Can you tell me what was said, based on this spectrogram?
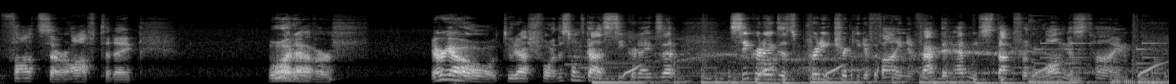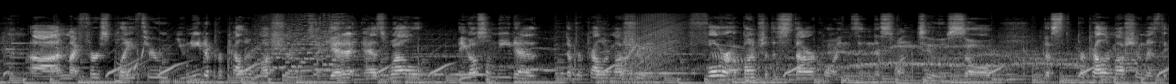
thoughts are off today. Whatever. Here we go! 2-4. This one's got a secret exit. secret exit's pretty tricky to find. In fact, it had me stuck for the longest time. Uh, on my first playthrough, you need a propeller mushroom to get it, as well, you also need a, the propeller mushroom for a bunch of the star coins in this one, too, so the propeller mushroom is the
